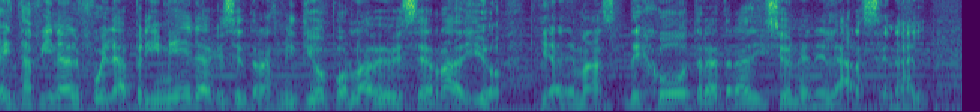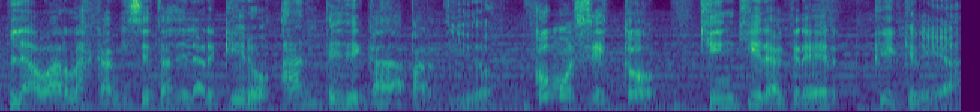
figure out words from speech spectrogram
Esta final fue la primera que se transmitió por la BBC Radio y además dejó otra tradición en el Arsenal, lavar las camisetas del arquero antes de cada partido. ¿Cómo es esto? Quien quiera creer, que crea.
